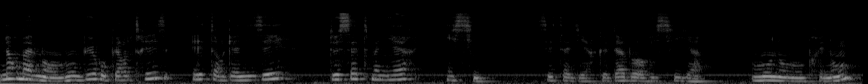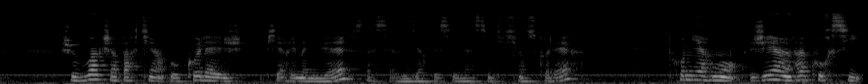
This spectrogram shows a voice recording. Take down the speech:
Normalement, mon bureau Pearl Trees est organisé de cette manière ici. C'est-à-dire que d'abord ici, il y a mon nom, mon prénom. Je vois que j'appartiens au collège Pierre-Emmanuel, ça, ça veut dire que c'est une institution scolaire. Premièrement, j'ai un raccourci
